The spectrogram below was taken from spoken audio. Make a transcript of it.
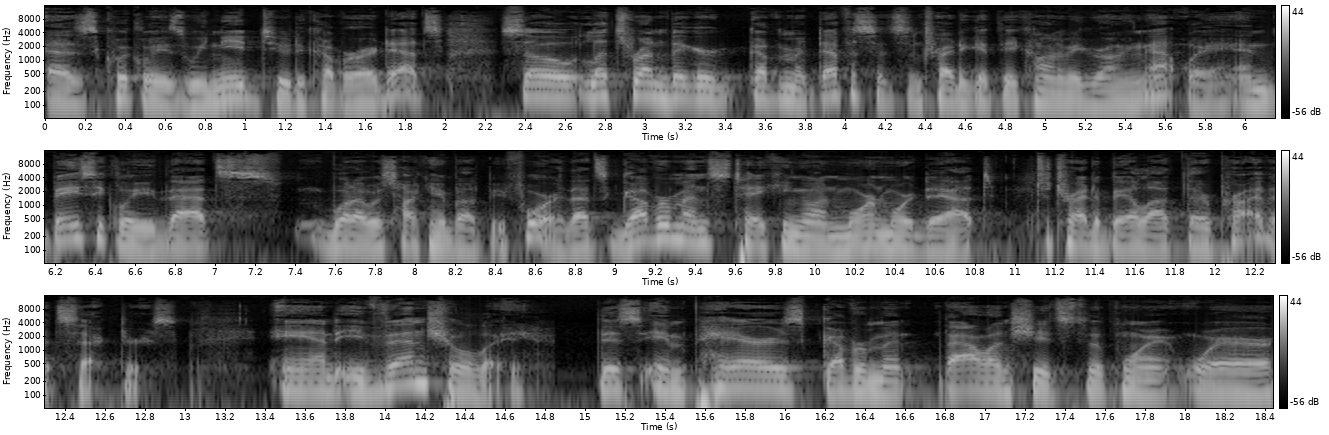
as quickly as we need to to cover our debts. So let's run bigger government deficits and try to get the economy growing that way. And basically, that's what I was talking about before. That's governments taking on more and more debt to try to bail out their private sectors. And eventually, this impairs government balance sheets to the point where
